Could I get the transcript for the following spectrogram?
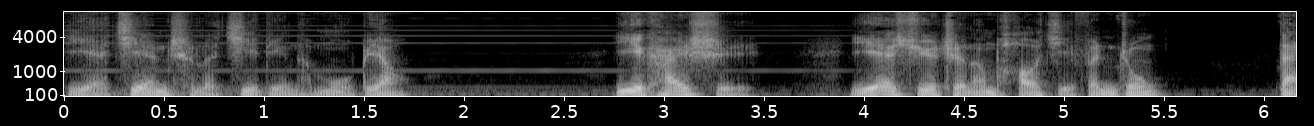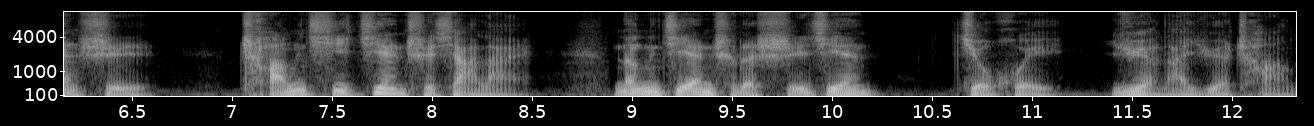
也坚持了既定的目标。一开始，也许只能跑几分钟，但是长期坚持下来，能坚持的时间就会越来越长。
